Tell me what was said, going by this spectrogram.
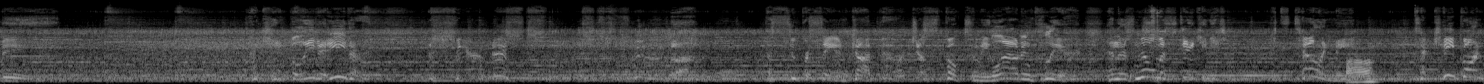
be? I can't believe it either. The Super Saiyan God power just spoke to me loud and clear, and there's no mistaking it. It's telling me Aha. to keep on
